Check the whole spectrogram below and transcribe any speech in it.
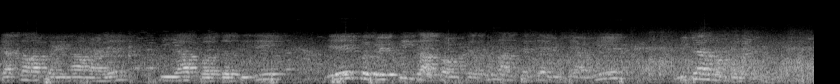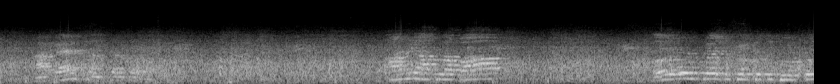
त्याचा हा परिणाम आहे की या पद्धतीने एक व्यक्ती जातो आमच्यातून आणि त्याच्याविषयी आम्ही विचार करतो. हा काय? संस्काराचा भाग आहे. आणि आपला बाप अरबो रुपयाची संपत्ती ठेवतो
